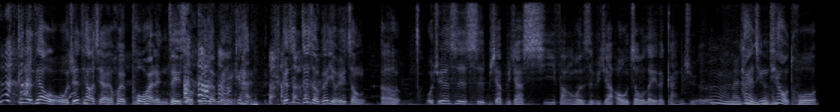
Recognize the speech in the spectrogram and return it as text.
跟着跳，我我觉得跳起来会破坏了你这一首歌的美感。可是你这首歌有一种呃，我觉得是是比较比较西方或者是比较欧洲类的感觉了。嗯，没错。它已经没错跳脱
